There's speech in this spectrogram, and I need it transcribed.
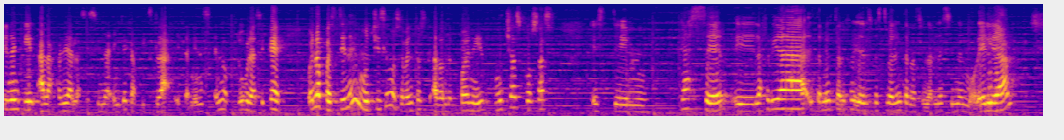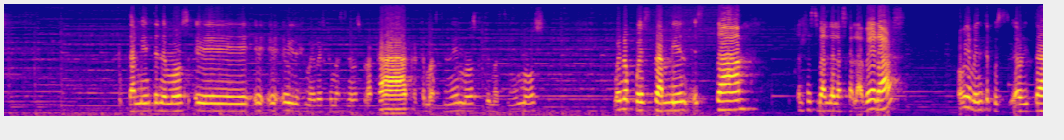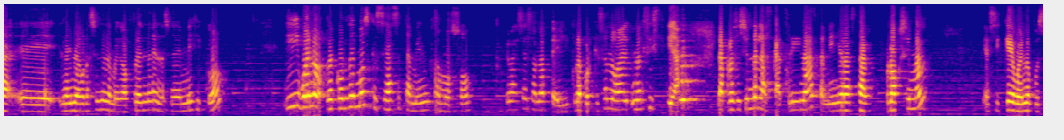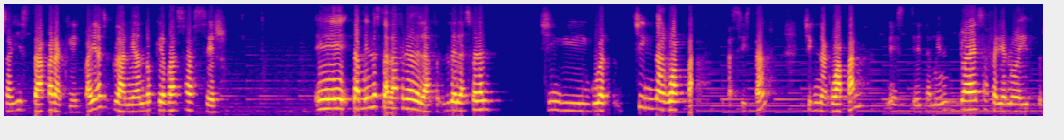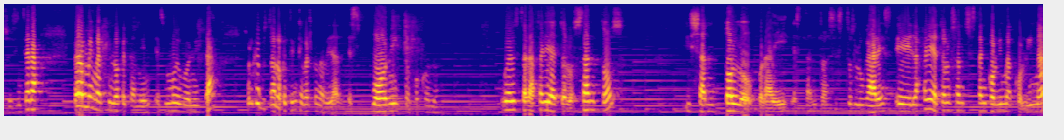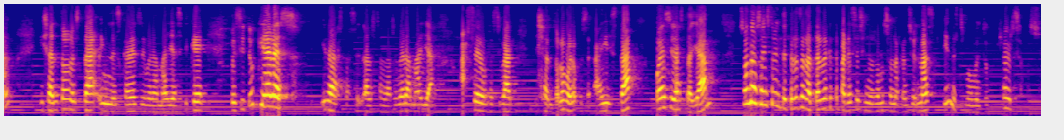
tienen que ir a la Feria de la Asesina en Tecapixtla y también es en octubre. Así que, bueno, pues tienen muchísimos eventos a donde pueden ir, muchas cosas este, que hacer. Eh, la feria, también está la feria del Festival Internacional de Cine en Morelia. También tenemos, eh, eh, eh déjenme ver qué más tenemos por acá, qué más tenemos, qué más tenemos. Bueno, pues también está el Festival de las Calaveras, Obviamente, pues ahorita eh, la inauguración de la mega ofrenda en la Ciudad de México. Y bueno, recordemos que se hace también famoso gracias a una película, porque eso no, no existía. La procesión de las Catrinas también ya va a estar próxima. Así que bueno, pues ahí está para que vayas planeando qué vas a hacer. Eh, también está la feria de la, de la esfera Chignahuapan, así está, Chignahuapan, este, también, yo a esa feria no he ido, te soy sincera, pero me imagino que también es muy bonita, porque pues todo lo que tiene que ver con Navidad es bonito, poco no. Bueno, está la Feria de Todos los Santos y Chantolo, por ahí están todos estos lugares. Eh, la Feria de Todos los Santos está en Colima, Colima, y Chantolo está en Escares, Rivera Maya. Así que, pues si tú quieres ir hasta, hasta la Ribera Maya a hacer un festival de Chantolo, bueno, pues ahí está, puedes ir hasta allá. Son las 6.33 de la tarde, ¿qué te parece si nos vamos a una canción más? Y en este momento regresamos.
